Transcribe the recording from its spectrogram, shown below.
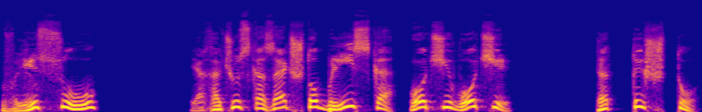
В лесу. Я хочу сказать, что близко, очи в очи. Да ты что?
